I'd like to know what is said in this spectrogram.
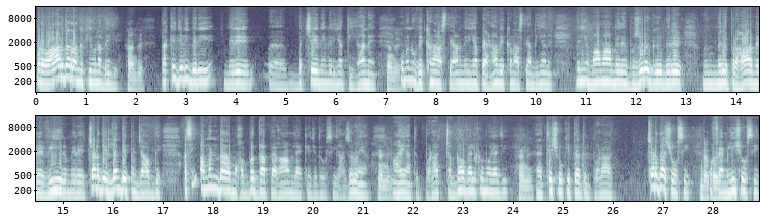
ਪਰਿਵਾਰ ਦਾ ਰੰਗ ਕਿਉਂ ਨਾ ਦਈਏ ਹਾਂਜੀ ਤਾਂ ਕਿ ਜਿਹੜੀ ਮੇਰੀ ਮੇਰੇ ਬੱਚੇ ਨੇ ਮੇਰੀਆਂ ਧੀਆਂ ਨੇ। ਉਹ ਮੈਨੂੰ ਵੇਖਣ ਵਾਸਤੇ ਆਣ ਮੇਰੀਆਂ ਭੈਣਾਂ ਵੇਖਣ ਵਾਸਤੇ ਆਂਦੀਆਂ ਨੇ ਮੇਰੀਆਂ ਮਾਵਾਂ ਮੇਰੇ ਬਜ਼ੁਰਗ ਮੇਰੇ ਮੇਰੇ ਭਰਾ ਮੇਰੇ ਵੀਰ ਮੇਰੇ ਚੜ੍ਹਦੇ ਲਹਿੰਦੇ ਪੰਜਾਬ ਦੇ ਅਸੀਂ ਅਮਨ ਦਾ ਮੁਹੱਬਤ ਦਾ ਪੈਗਾਮ ਲੈ ਕੇ ਜਦੋਂ ਅਸੀਂ ਹਾਜ਼ਰ ਹੋਏ ਹਾਂਜੀ। ਆਏ ਹਾਂ ਤੇ ਬੜਾ ਚੰਗਾ ਵੈਲਕਮ ਹੋਇਆ ਜੀ ਇੱਥੇ ਸ਼ੋਅ ਕੀਤਾ ਤੇ ਬੜਾ ਚੜ੍ਹਦਾ ਸ਼ੋਅ ਸੀ ਉਹ। ਫੈਮਿਲੀ ਸ਼ੋਅ ਸੀ।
